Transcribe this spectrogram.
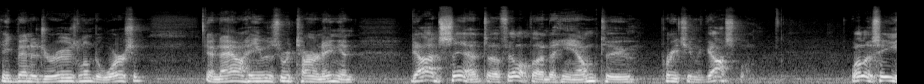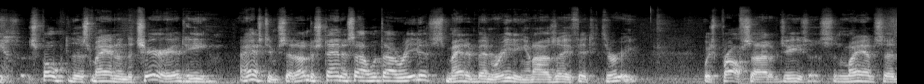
He'd been to Jerusalem to worship, and now he was returning, and God sent uh, Philip unto him to preach him the gospel. Well, as he spoke to this man in the chariot, he asked him, said, Understandest thou what thou readest? man had been reading in Isaiah 53, which prophesied of Jesus. And the man said,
